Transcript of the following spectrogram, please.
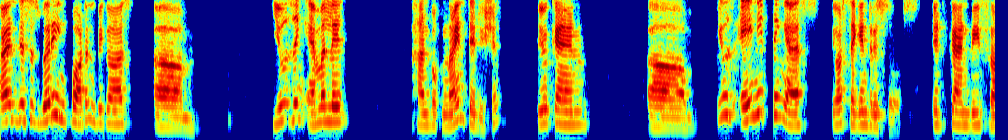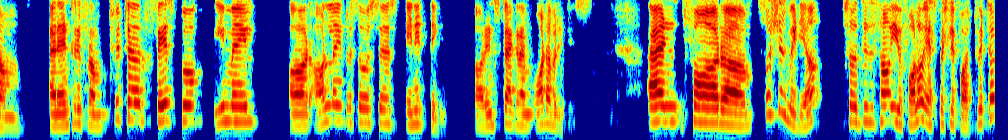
And this is very important because um, using MLA Handbook 9th edition, you can uh, use anything as your secondary source. It can be from an entry from Twitter, Facebook, email, or online resources, anything, or Instagram, whatever it is. And for um, social media, so this is how you follow, especially for Twitter.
